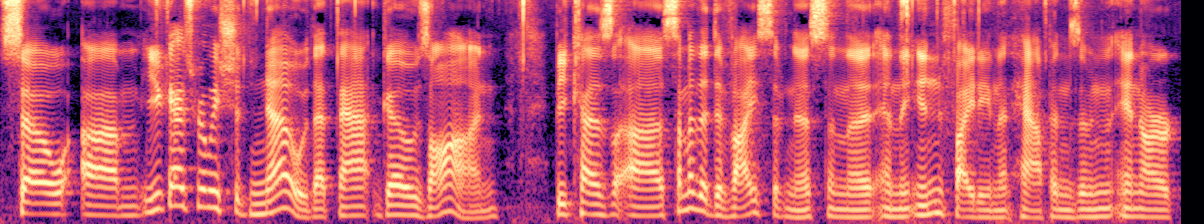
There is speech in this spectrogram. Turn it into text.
so um, you guys really should know that that goes on because uh, some of the divisiveness and the and the infighting that happens in, in our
